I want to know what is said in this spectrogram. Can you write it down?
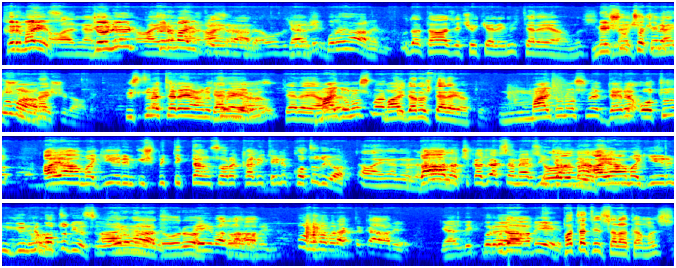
kırmayız. Aynen Gönül öyle. Aynen, kırmayız aynen diyorsun öyle. abi. O bizim Geldik işimiz. buraya abi. Bu da taze çökeleğimiz, tereyağımız. Meşhur Meş- çökelek bu mu abi? Meşhur abi. Üstüne tereyağını Tereyağı, koyuyoruz. tereyağı. Maydanoz mu attık? Maydanoz tereyağı. Maydanoz ve dereotu ayağıma giyerim iş bittikten sonra kaliteli kotu diyor. Aynen öyle. Daha doğru. da çıkacaksam Doğru Erzincan'da diyorsun. ayağıma giyerim yünlü Doğru. botu diyorsun. Doğru mu öyle, abi? doğru, Eyvallah doğru. abi. Bunu da bıraktık abi. Geldik buraya Bu da abi. patates salatamız.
